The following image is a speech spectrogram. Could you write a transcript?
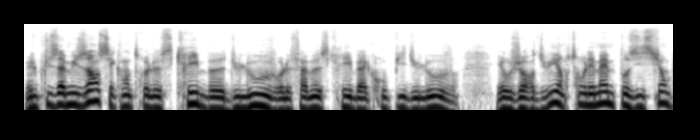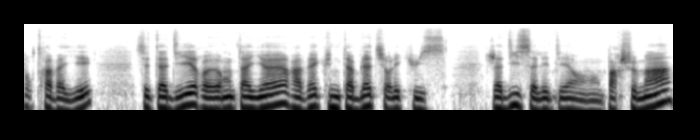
Mais le plus amusant, c'est qu'entre le scribe du Louvre, le fameux scribe accroupi du Louvre, et aujourd'hui, on retrouve les mêmes positions pour travailler, c'est-à-dire euh, en tailleur avec une tablette sur les cuisses. Jadis, elle était en parchemin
